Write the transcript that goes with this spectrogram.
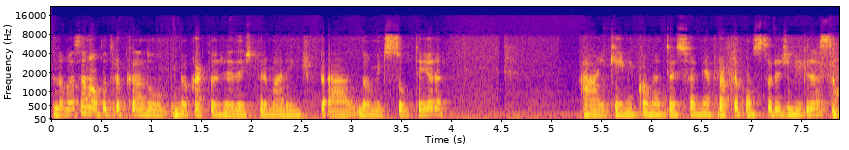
Renovação não, tô trocando o meu cartão de residente permanente para nome de solteira. Ah, e quem me comentou isso foi minha própria consultora de imigração.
